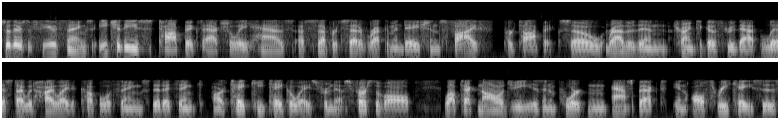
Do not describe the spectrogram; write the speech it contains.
So there's a few things. Each of these topics actually has a separate set of recommendations, five per topic. So rather than trying to go through that list, I would highlight a couple of things that I think are take key takeaways from this. First of all, while technology is an important aspect in all three cases,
